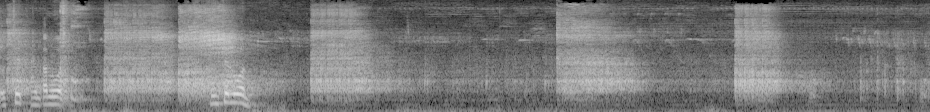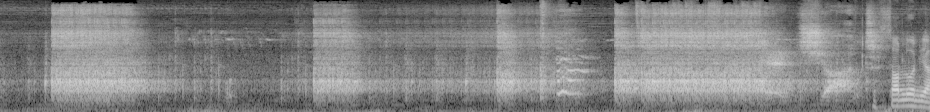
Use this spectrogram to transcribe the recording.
Ủa, chết anh ta luôn không chết luôn Shot. Sót luôn kìa.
